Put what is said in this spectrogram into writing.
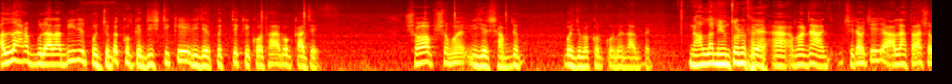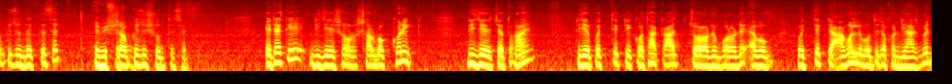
আল্লাহ রাব্বুল আলমিনের পর্যবেক্ষককে দৃষ্টিকে নিজের প্রত্যেকটি কথা এবং কাজে সব সময় নিজের সামনে পর্যবেক্ষণ করবেন রাখবেন। না আল্লাহ নিয়ন্ত্রণে থাকে। আমার না সেটা হচ্ছে যে আল্লাহ তারা সব কিছু দেখতেছেন সব কিছু শুনতেছেন। এটাকে নিজের সার্বক্ষণিক নিজের চেতনায় নিজের প্রত্যেকটি কথা কাজ চলনে বলনে এবং প্রত্যেকটি আমলের মধ্যে যখন নিয়ে আসবেন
